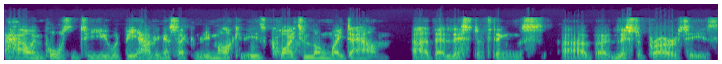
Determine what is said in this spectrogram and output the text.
how important to you would be having a secondary market, is quite a long way down uh, their list of things, uh, list of priorities.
